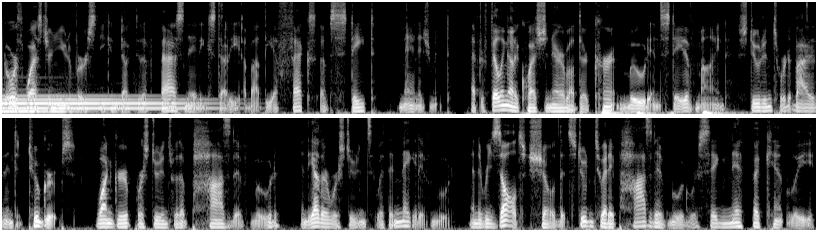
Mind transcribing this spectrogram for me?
Northwestern University conducted a fascinating study about the effects of state management. After filling out a questionnaire about their current mood and state of mind, students were divided into two groups. One group were students with a positive mood, and the other were students with a negative mood. And the results showed that students who had a positive mood were significantly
